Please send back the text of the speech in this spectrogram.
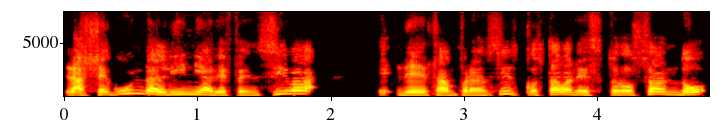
la segunda línea defensiva eh, de San Francisco estaba destrozando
